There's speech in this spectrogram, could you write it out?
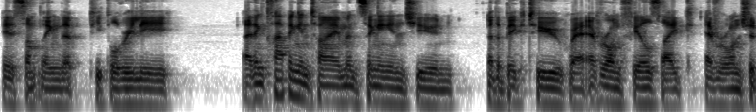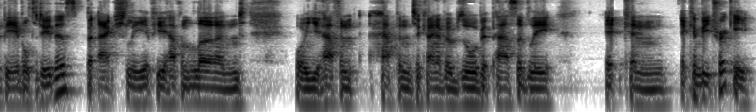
is something that people really. I think clapping in time and singing in tune are the big two where everyone feels like everyone should be able to do this, but actually, if you haven't learned or you haven't happened to kind of absorb it passively, it can it can be tricky.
